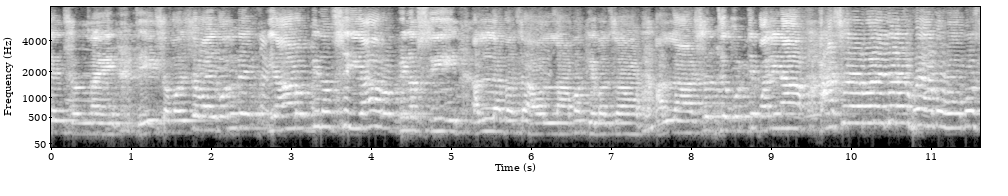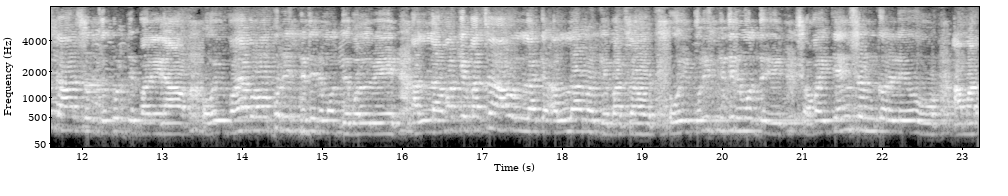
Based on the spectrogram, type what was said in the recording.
টেনশন নাই। এই সময় সবাই বলবে, ইয়া রব্বি নফসি, ইয়া রব্বি নফসি, আল্লাহ বাঁচাও, আল্লাহ আমাকে বাঁচাও। আল্লাহ সহ্য করতে পারি না ভয়াবহ অবস্থা সহ্য করতে পারি না। ওই ভয়াবহ পরিস্থিতির মধ্যে বলবে, আল্লাহ আমাকে বাঁচাও, আল্লাহকে আল্লাহ আমাকে বাঁচাও। ওই পরিস্থিতির মধ্যে সবাই টেনশন করলেও আমার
